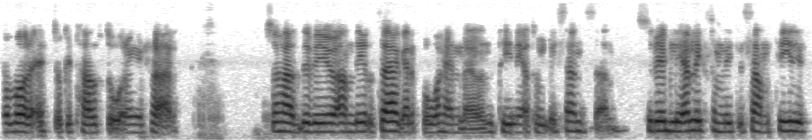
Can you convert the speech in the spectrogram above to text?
var det ett och ett halvt år ungefär, så hade vi ju andelsägare på henne under tiden jag tog licensen. Så det blev liksom lite samtidigt.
